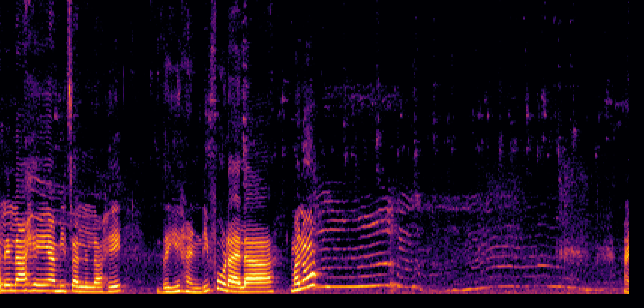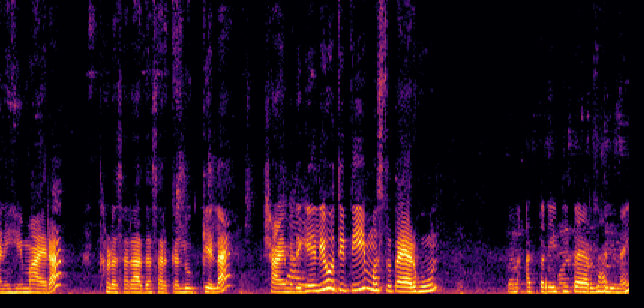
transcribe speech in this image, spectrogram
कृष्ण झालेला आहे आम्ही चाललेलो आहे. दही हंडी फोडायला. म्हणू आणि ही मायरा थोडासा राधासारखा लुक केलाय. शाळेमध्ये गेली होती ती मस्त तयार होऊन. पण आत्ता काही ती तयार झाली नाही.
